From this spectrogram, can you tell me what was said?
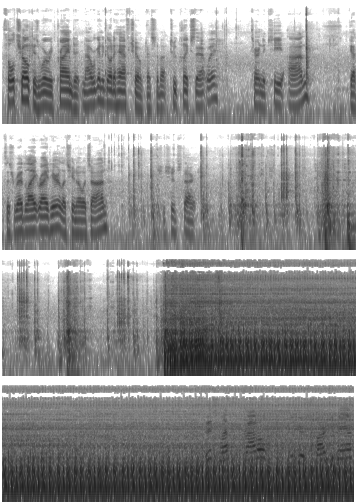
full choke is where we primed it. Now we're going to go to half choke. That's about two clicks that way. Turn the key on. Got this red light right here. Lets you know it's on. She should start. Left throttle is your spark advance.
